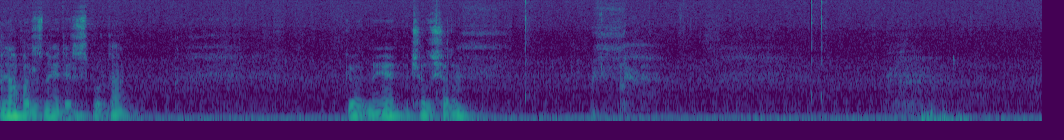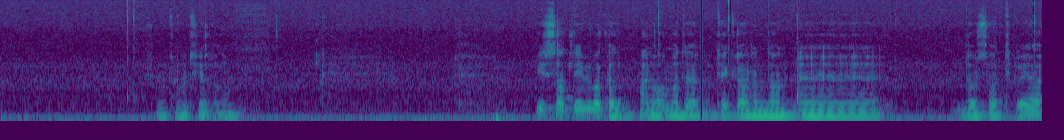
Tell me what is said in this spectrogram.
Ne yaparız, ne ederiz buradan görmeye çalışalım. Otomatiğe alalım. Bir saatliğe bir bakalım. Hani olmadı tekrarından eee 4 saatlik veya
